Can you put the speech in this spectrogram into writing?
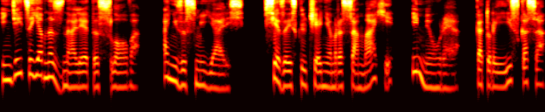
Индейцы явно знали это слово. Они засмеялись. Все за исключением Росомахи и Мюррея, которые искоса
